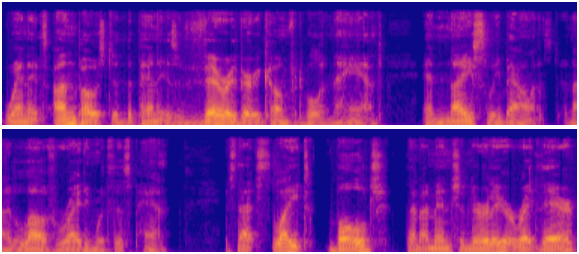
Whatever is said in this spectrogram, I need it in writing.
when it's unposted, the pen is very, very comfortable in the hand and nicely balanced. And I love writing with this pen. It's that slight bulge that I mentioned earlier right there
